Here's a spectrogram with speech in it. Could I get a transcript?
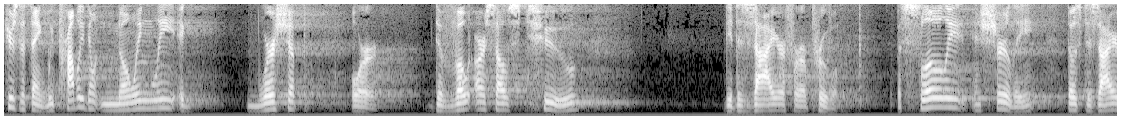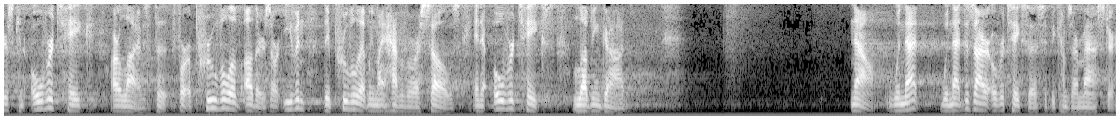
Here's the thing we probably don't knowingly worship or devote ourselves to the desire for approval. But slowly and surely, those desires can overtake our lives the, for approval of others, or even the approval that we might have of ourselves, and it overtakes loving God. Now, when that, when that desire overtakes us, it becomes our master,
